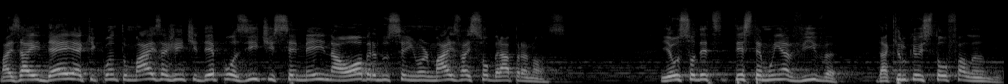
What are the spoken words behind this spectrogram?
Mas a ideia é que quanto mais a gente deposite e semeie na obra do Senhor, mais vai sobrar para nós. E eu sou testemunha viva daquilo que eu estou falando.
